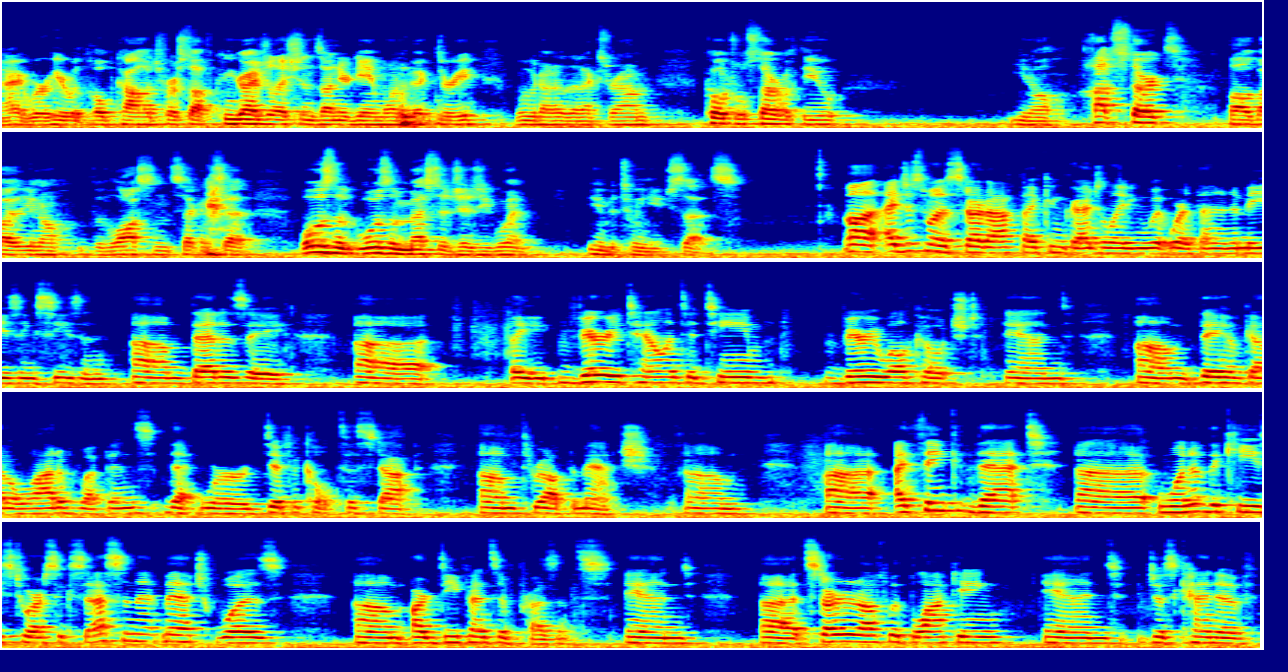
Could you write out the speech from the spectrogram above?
All right, we're here with Hope College. First off, congratulations on your game one victory. Moving on to the next round. Coach, we'll start with you. You know, hot start, followed by, you know, the loss in the second set. What was the what was the message as you went in between each sets? Well, I just want to start off by congratulating Whitworth on an amazing season. Um, that is a uh, a very talented team, very well coached, and um, they have got a lot of weapons that were difficult to stop um, throughout the match. Um, uh, I think that uh, one of the keys to our success in that match was um, our defensive presence, and uh, it started off with blocking and just kind of.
